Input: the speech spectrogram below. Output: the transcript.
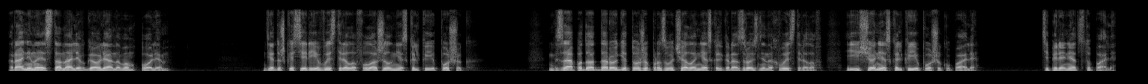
Раненые стонали в гауляновом поле. Дедушка серии выстрелов уложил несколько япошек. К западу от дороги тоже прозвучало несколько разрозненных выстрелов, и еще несколько япошек упали. Теперь они отступали.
